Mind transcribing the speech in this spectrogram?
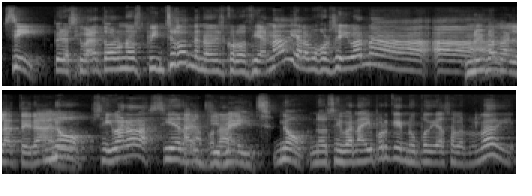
Sí, sí, pero se iban a tomar unos pinchos donde no les conocía nadie. A lo mejor se iban a. a- No iban al lateral. No, se iban a la sierra. Al. Gmate. No, no se iban ahí porque no podía saberlo nadie.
